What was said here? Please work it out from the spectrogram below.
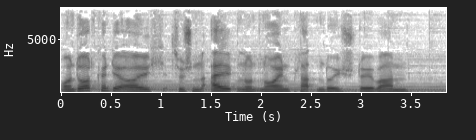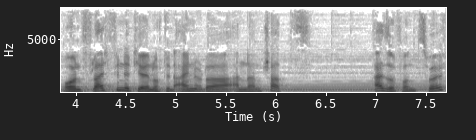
Und dort könnt ihr euch zwischen alten und neuen Platten durchstöbern. Und vielleicht findet ihr noch den einen oder anderen Schatz. Also von 12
